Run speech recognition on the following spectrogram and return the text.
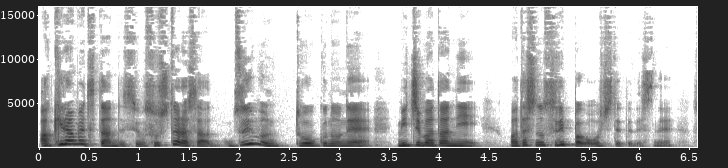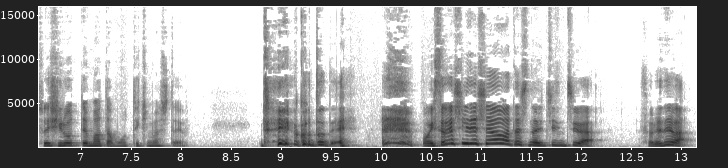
諦めてたんですよ。そしたらさ、ずいぶん遠くのね、道端に私のスリッパが落ちててですね、それ拾ってまた持ってきましたよ。ということで、もう忙しいでしょ私の一日は。それでは。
